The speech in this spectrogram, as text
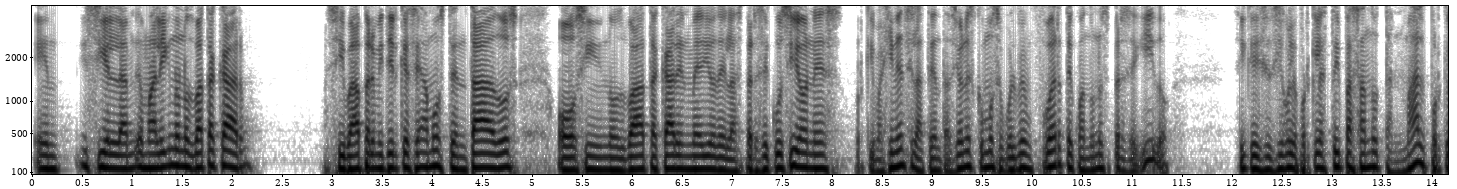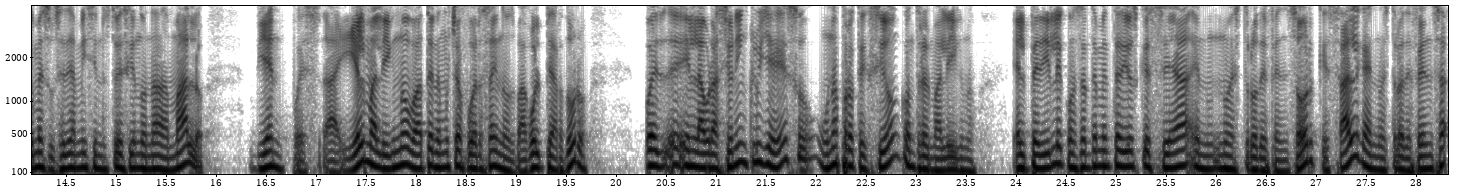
y si el maligno nos va a atacar, si va a permitir que seamos tentados o si nos va a atacar en medio de las persecuciones, porque imagínense las tentaciones cómo se vuelven fuertes cuando uno es perseguido. Así que dices, híjole, ¿por qué la estoy pasando tan mal? ¿Por qué me sucede a mí si no estoy haciendo nada malo? Bien, pues ahí el maligno va a tener mucha fuerza y nos va a golpear duro. Pues eh, en la oración incluye eso, una protección contra el maligno. El pedirle constantemente a Dios que sea en nuestro defensor, que salga en nuestra defensa,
